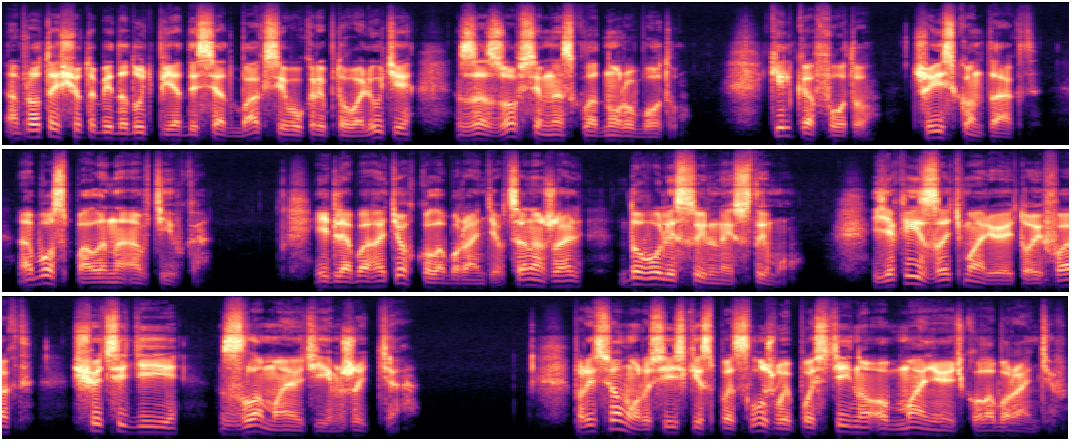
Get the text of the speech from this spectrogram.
а про те, що тобі дадуть 50 баксів у криптовалюті за зовсім нескладну роботу, кілька фото, чийсь контакт або спалена автівка. І для багатьох колаборантів це, на жаль, доволі сильний стимул, який затьмарює той факт, що ці дії зламають їм життя. При цьому російські спецслужби постійно обманюють колаборантів,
